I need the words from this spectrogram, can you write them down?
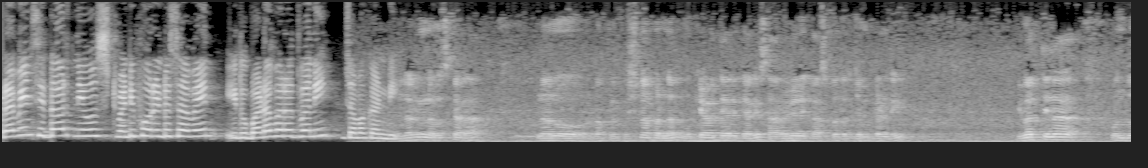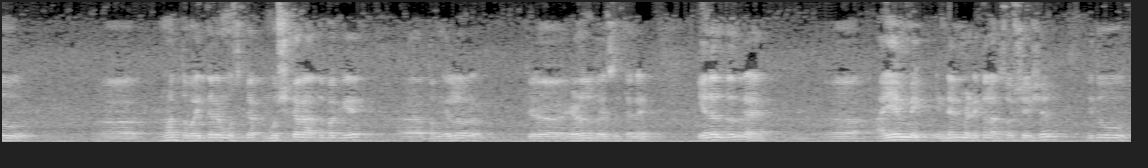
Praveen Siddharth news twenty four into seven, ಇದು ಬಡವರ ಧ್ವನಿ, ಜಮಖಂಡಿ. ಎಲ್ಲರಿಗೂ ನಮಸ್ಕಾರ. ನಾನು ಡಾಕ್ಟರ್ ಕೃಷ್ಣ ಬಣ್ಣರ್ ಮುಖ್ಯ ವೈದ್ಯಾಧಿಕಾರಿ ಸಾರ್ವಜನಿಕ ಆಸ್ಪತ್ರೆ ಜಮಖಂಡಿ. ಇವತ್ತಿನ ಒಂದು ಬೃಹತ್ ವೈದ್ಯರ ಮುಷ್ಕ ಮುಷ್ಕರದ ಬಗ್ಗೆ ತಮಗೆಲ್ಲರೂ ಹೇಳಲು ಬಯಸುತ್ತೇನೆ. ಏನಂತಂದ್ರೆ I M A Indian medical association ಇದು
